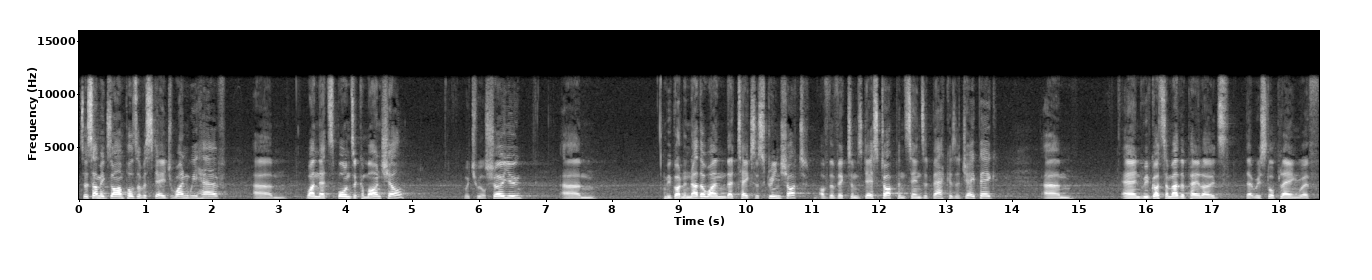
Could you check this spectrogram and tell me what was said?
So some examples of a stage one we have, um, one that spawns a command shell, which we'll show you. Um, we've got another one that takes a screenshot of the victim's desktop and sends it back as a JPEG. Um, and we've got some other payloads that we're still playing with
